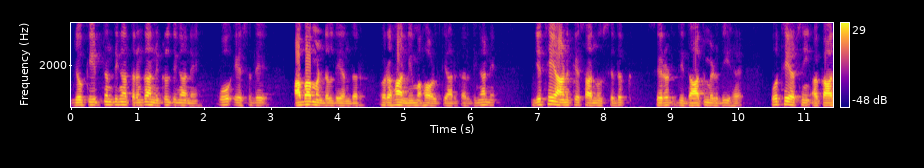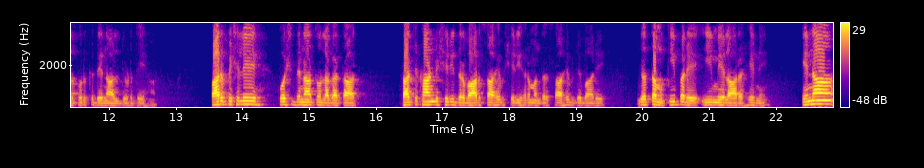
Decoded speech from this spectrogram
ਜੋ ਕੀਰਤਨ ਦੀਆਂ ਤਰੰਗਾਂ ਨਿਕਲਦੀਆਂ ਨੇ, ਉਹ ਇਸ ਦੇ ਆਬਾ ਮੰਡਲ ਦੇ ਅੰਦਰ ਰੂਹਾਨੀ ਮਾਹੌਲ ਤਿਆਰ ਕਰਦੀਆਂ ਨੇ, ਜਿੱਥੇ ਆਣ ਕੇ ਸਾਨੂੰ ਸਿਦਕ, ਸਿਰੜ ਦੀ ਦਾਤ ਮਿਲਦੀ ਹੈ, ਉੱਥੇ ਅਸੀਂ ਅਕਾਲ ਪੁਰਖ ਦੇ ਨਾਲ ਜੁੜਦੇ ਹਾਂ। ਪਰ ਪਿਛਲੇ ਕੁਝ ਦਿਨਾਂ ਤੋਂ ਲਗਾਤਾਰ ਸੱਚਖੰਡ ਸ੍ਰੀ ਦਰਬਾਰ ਸਾਹਿਬ, ਸ੍ਰੀ ਹਰਮੰਦਰ ਸਾਹਿਬ ਦੇ ਬਾਰੇ ਜੋ ਧਮਕੀ ਭਰੇ ਈਮੇਲ ਆ ਰਹੇ ਨੇ ਇਹਨਾਂ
